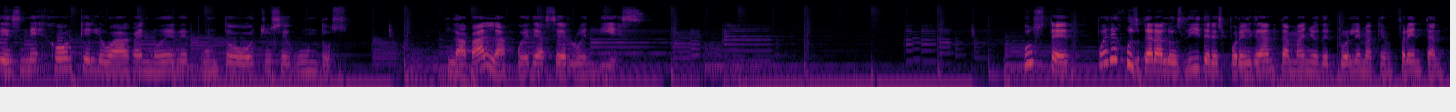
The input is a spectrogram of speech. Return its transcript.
es mejor que lo haga en 9.8 segundos. La bala puede hacerlo en 10. Usted puede juzgar a los líderes por el gran tamaño del problema que enfrentan.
